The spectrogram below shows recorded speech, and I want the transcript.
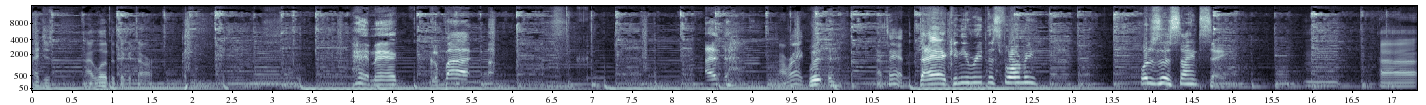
I just I loaded the guitar. Hey man, goodbye. Uh, I, All right, what, that's it. Diane, can you read this for me? What does this sign say? Uh,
